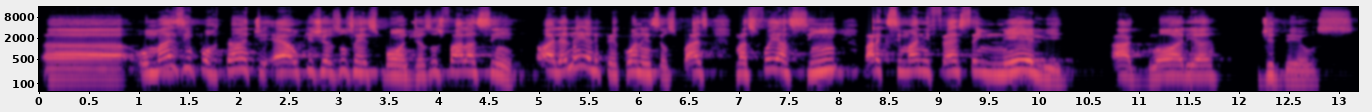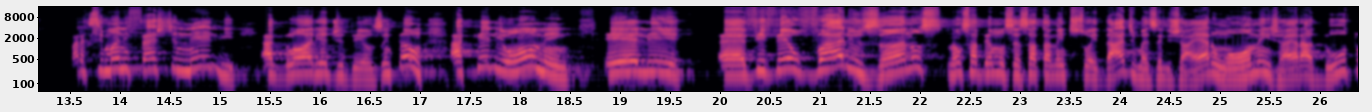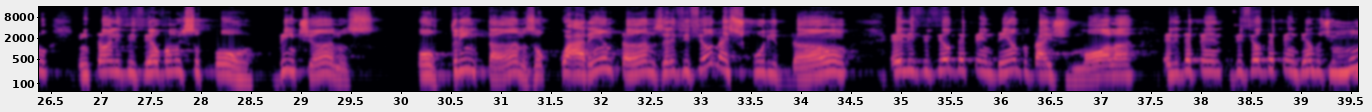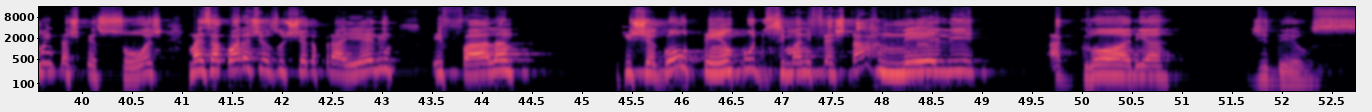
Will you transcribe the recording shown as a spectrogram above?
Uh, o mais importante é o que Jesus responde. Jesus fala assim: Olha, nem ele pecou, nem seus pais, mas foi assim para que se manifestem nele a glória de Deus, para que se manifeste nele a glória de Deus. Então, aquele homem, ele é, viveu vários anos, não sabemos exatamente sua idade, mas ele já era um homem, já era adulto, então ele viveu, vamos supor, 20 anos, ou 30 anos, ou 40 anos, ele viveu na escuridão, ele viveu dependendo da esmola, ele depend, viveu dependendo de muitas pessoas, mas agora Jesus chega para ele e fala que chegou o tempo de se manifestar nele a glória de Deus.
